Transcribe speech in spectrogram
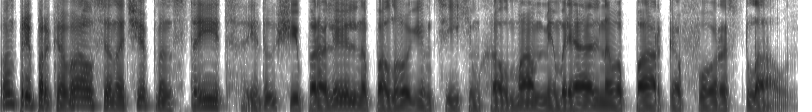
Он припарковался на Чепмен-стрит, идущий параллельно пологим тихим холмам мемориального парка Форест-Лаун.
